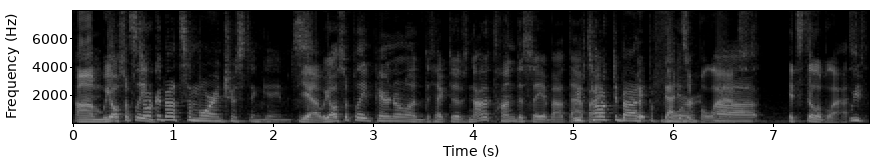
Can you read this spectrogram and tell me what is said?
Um, we also Let's played. Talk about some more interesting games. Yeah, we also played Paranormal Detectives. Not a ton to say about that. We've talked I, about it, it, before. That is a blast. Uh, it's still a blast. We've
